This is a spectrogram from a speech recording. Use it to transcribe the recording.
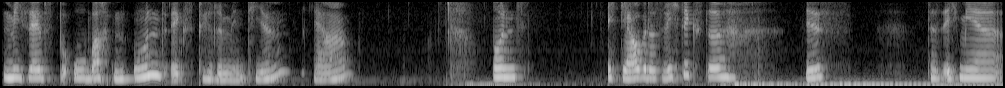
mich selbst beobachten und experimentieren, ja. Und ich glaube, das Wichtigste ist, dass ich mir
